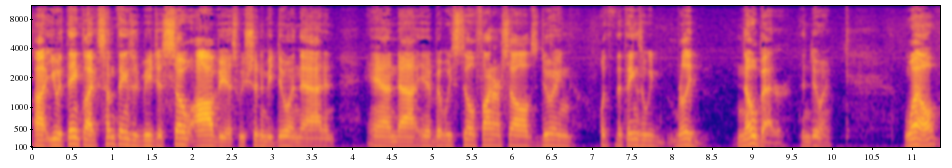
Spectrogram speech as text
uh, you would think like some things would be just so obvious we shouldn't be doing that, and and uh, you know, but we still find ourselves doing what the things that we really know better than doing. Well,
